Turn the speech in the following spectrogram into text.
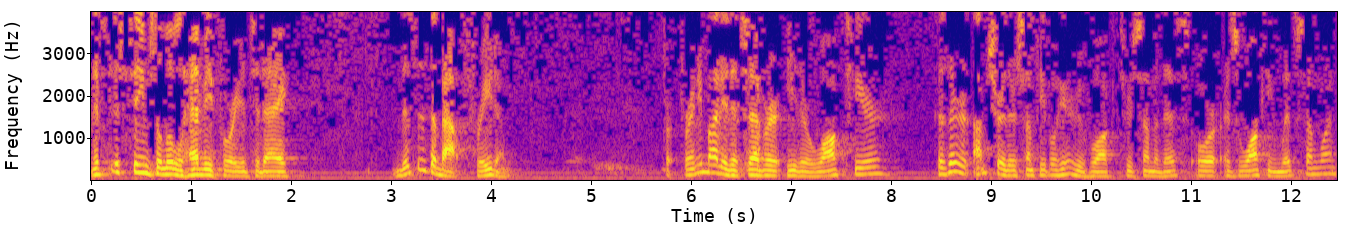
And if this seems a little heavy for you today, this is about freedom. For, for anybody that's ever either walked here because I'm sure there's some people here who've walked through some of this or is walking with someone.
